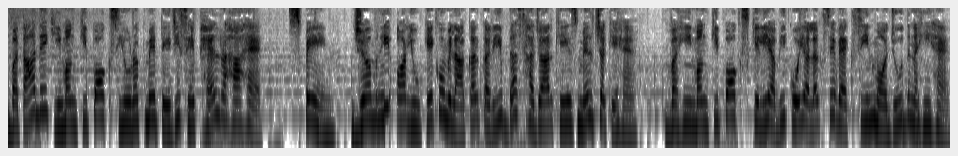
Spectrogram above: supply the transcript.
बता दें कि मंकी पॉक्स यूरोप में तेज़ी से फैल रहा है। स्पेन जर्मनी और यूके को मिलाकर करीब दस हज़ार केस मिल चुके हैं। वहीं मंकी पॉक्स के लिए अभी कोई अलग से वैक्सीन मौजूद नहीं है।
